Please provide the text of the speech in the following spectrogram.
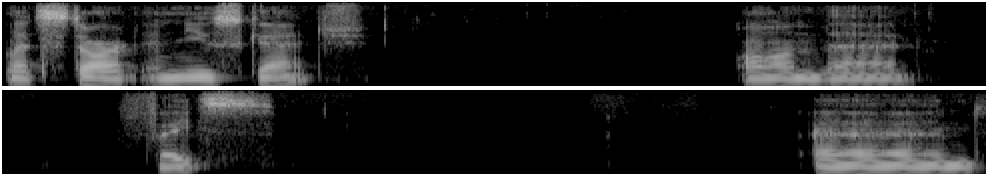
let's start a new sketch on that face. And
